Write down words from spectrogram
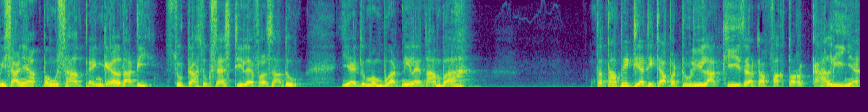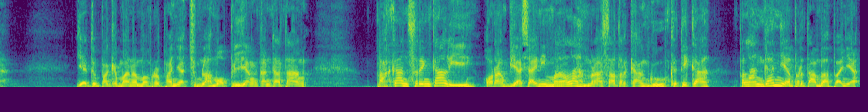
Misalnya, pengusaha bengkel tadi sudah sukses di level 1, yaitu membuat nilai tambah, tetapi dia tidak peduli lagi terhadap faktor kalinya, yaitu bagaimana memperbanyak jumlah mobil yang akan datang. Bahkan sering kali orang biasa ini malah merasa terganggu ketika pelanggannya bertambah banyak.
